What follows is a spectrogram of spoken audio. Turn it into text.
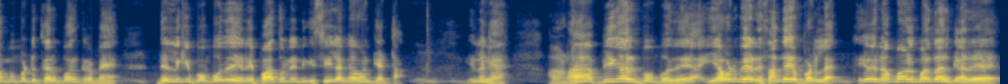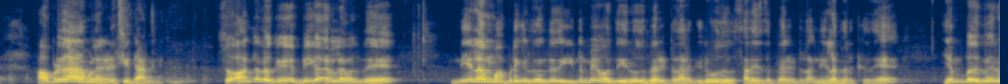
நம்ம மட்டும் கருப்பாக இருக்கிறோமே? டெல்லிக்கு போகும்போது என்னை பார்த்தோன்னே இன்றைக்கி ஸ்ரீலங்காவான்னு கேட்டான். என்னங்க? ஆனால் பீகாருக்கு போகும்போது எவனுமே என்னை சந்தேகப்படலை. ஐயோ நம்ம மாதிரி தான் இருக்காரு. அப்படி தான் நம்மளை நினச்சிக்கிட்டானுங்க. ஸோ அந்தளவுக்கு பீகாரில் வந்து நிலம் அப்படிங்கிறது வந்து இன்னுமே வந்து இருபது பேர்கிட்ட தான் இருக்குது இருபது சதவீத பேர்கிட்ட தான் நிலம் இருக்குது. எண்பது பேர்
